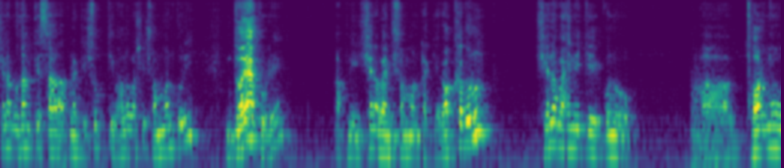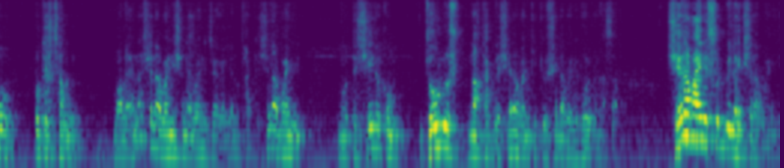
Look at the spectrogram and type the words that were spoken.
সেনাপ্রধানকে, স্যার, আপনাকে সত্যি ভালোবাসি, সম্মান করি। দয়া করে আপনি সেনাবাহিনীর সম্মানটাকে রক্ষা করুন। সেনাবাহিনীকে কোনো ধর্ম প্রতিষ্ঠান বানায় না, সেনাবাহিনী সেনাবাহিনীর জায়গায় যেন থাকে। সেনাবাহিনীর মধ্যে সেই রকম জৌলুস না থাকলে সেনাবাহিনীকে কেউ সেনাবাহিনী বলবে না, স্যার। সেনাবাহিনী শুড বি লাইক সেনাবাহিনী।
